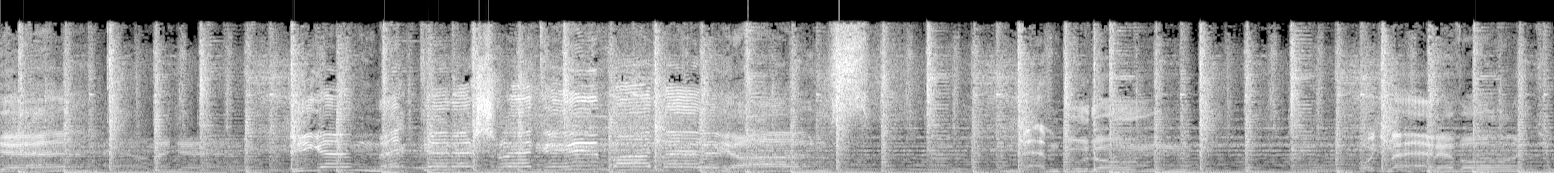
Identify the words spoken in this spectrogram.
elmegyek. Igen, megkereslek, én már merre jársz? Nem tudom, hogy merre vagy.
